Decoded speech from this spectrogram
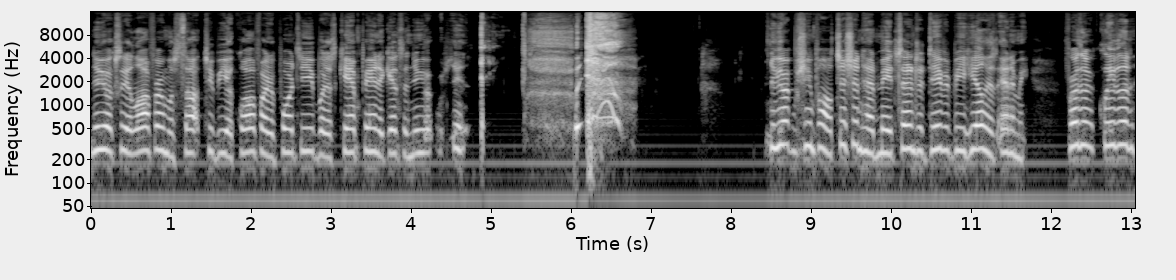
New York City law firm, was thought to be a qualified appointee, but his campaign against the New York machine, New York machine politician had made Senator David B. Hill his enemy. Further, Cleveland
